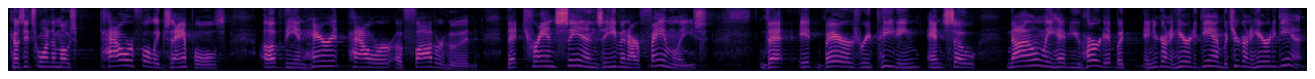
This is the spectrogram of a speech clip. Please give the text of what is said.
Because it's one of the most powerful examples of the inherent power of fatherhood that transcends even our families, that it bears repeating. And so, not only have you heard it, but and you're going to hear it again, but you're going to hear it again.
